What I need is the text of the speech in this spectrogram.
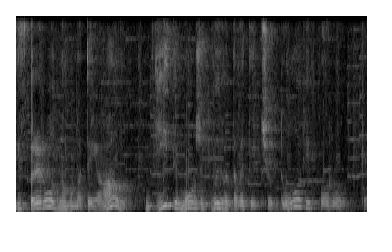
Із природного матеріалу діти можуть виготовити чудові поробки.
